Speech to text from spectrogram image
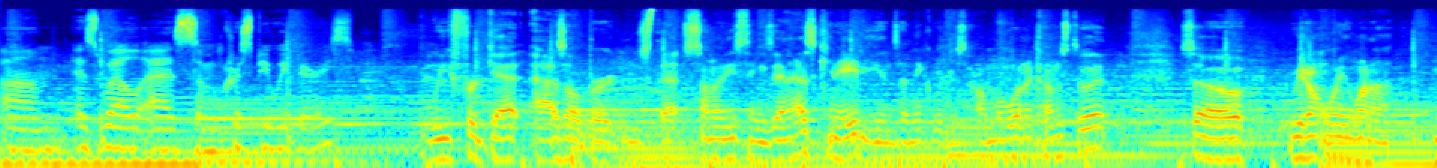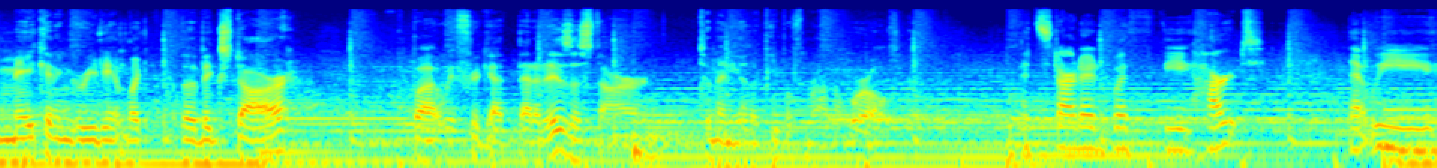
um, as well as some crispy wheat berries. We forget as Albertans that some of these things, and as Canadians, I think we're just humble when it comes to it. So we don't really want to make an ingredient like the big star, but we forget that it is a star to many other people from around the world. It started with the heart that we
